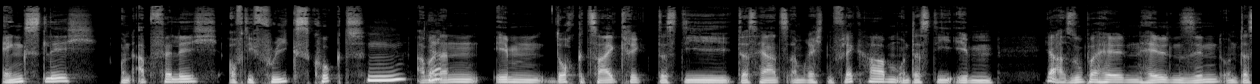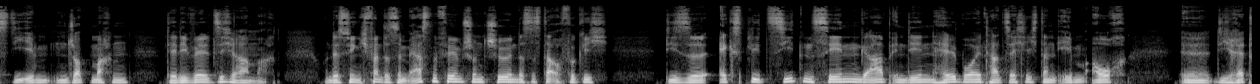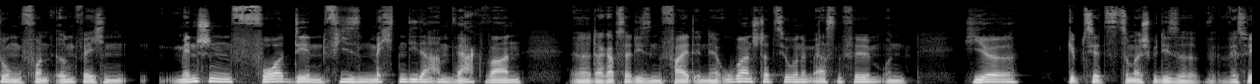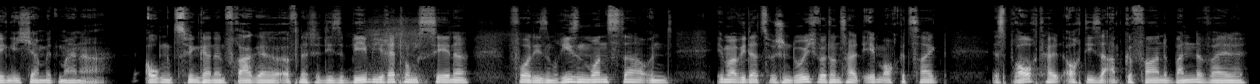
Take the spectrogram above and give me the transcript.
ängstlich und abfällig auf die Freaks guckt, mhm, aber ja. dann eben doch gezeigt kriegt, dass die das Herz am rechten Fleck haben und dass die eben ja Superhelden, Helden sind und dass die eben einen Job machen, der die Welt sicherer macht. Und deswegen, ich fand das im ersten Film schon schön, dass es da auch wirklich diese expliziten Szenen gab, in denen Hellboy tatsächlich dann eben auch äh, die Rettung von irgendwelchen Menschen vor den fiesen Mächten, die da am Werk waren. Äh, da gab's ja diesen Fight in der U-Bahn-Station im ersten Film und hier gibt's jetzt zum Beispiel diese, weswegen ich ja mit meiner augenzwinkernden Frage eröffnete, diese Baby-Rettungsszene vor diesem Riesenmonster und immer wieder zwischendurch wird uns halt eben auch gezeigt, es braucht halt auch diese abgefahrene Bande, weil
